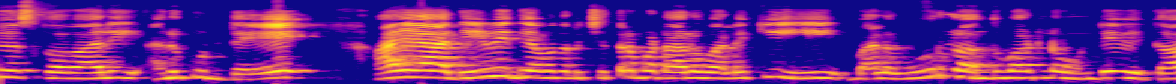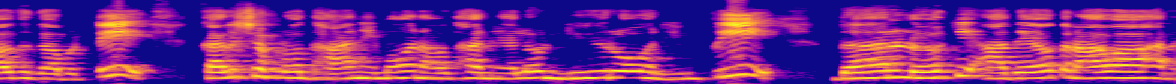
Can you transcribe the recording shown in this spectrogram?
చేసుకోవాలి అనుకుంటే ఆయా దేవీ దేవతల చిత్రపటాలు వాళ్ళకి వాళ్ళ ఊర్లో అందుబాటులో ఉండేవి కాదు కాబట్టి కలశంలో ధాన్యమో నవధాన్యాలు నీరో నింపి దానిలోకి ఆ దేవతను ఆవాహన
